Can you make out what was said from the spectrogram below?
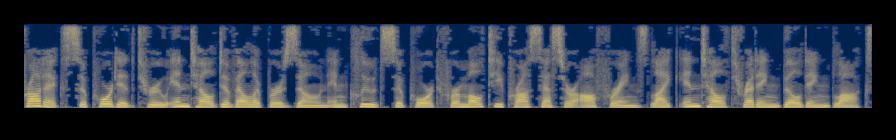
Products supported through Intel Developer Zone include support for multiprocessor offerings like Intel Threading Building Blocks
